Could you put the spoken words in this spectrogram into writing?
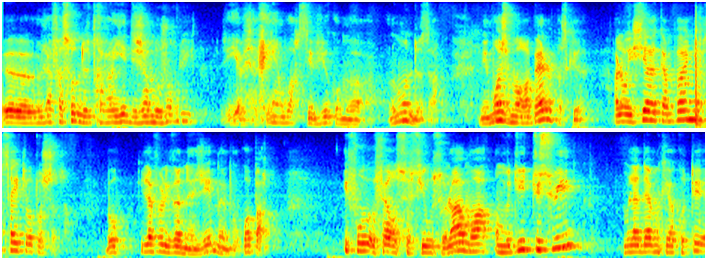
euh, la, façon de travailler des gens d'aujourd'hui. Il n'y avait rien à voir, c'est vieux comme euh, le monde, ça. Mais moi, je me rappelle, parce que... Alors ici, à la campagne, ça a été autre chose. Bon, il a fallu vendanger, mais pourquoi pas. Il faut faire ceci ou cela. Moi, on me dit, tu suis la dame qui est à côté,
